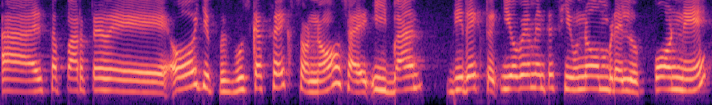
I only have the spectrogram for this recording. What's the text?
a esta parte de, oye, pues busca sexo, ¿no? O sea, y van directo. Y obviamente si un hombre lo pone,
